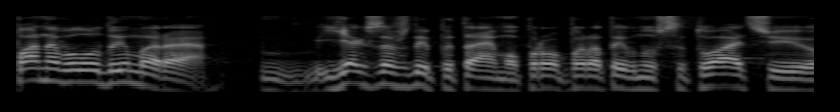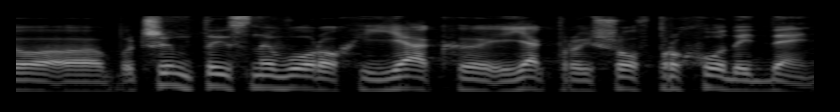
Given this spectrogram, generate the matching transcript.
Пане Володимире. Як завжди питаємо про оперативну ситуацію, чим тисне ворог, як, як пройшов, проходить день.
